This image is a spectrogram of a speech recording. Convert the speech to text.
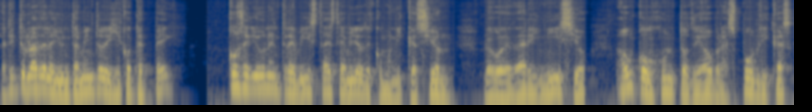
La titular del ayuntamiento de Jicotepec concedió una entrevista a este medio de comunicación luego de dar inicio a un conjunto de obras públicas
